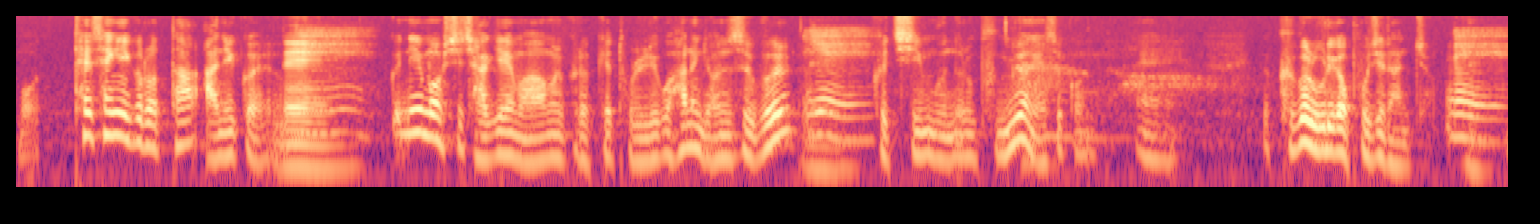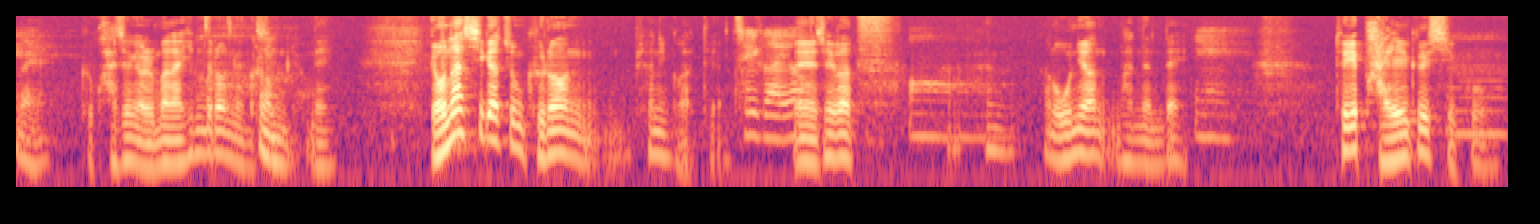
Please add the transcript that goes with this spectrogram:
뭐 태생이 그렇다 아닐 거예요. 네. 끊임없이 자기의 마음을 그렇게 돌리고 하는 연습을 예. 그 지인분들은 분명히 했을 겁니다. 예. 그걸 우리가 보질 않죠. 네. 네. 그 과정이 얼마나 힘들었는지. 그럼요. 네. 연아 씨가 좀 그런 편인 것 같아요. 제가요. 네, 제가 어. 한 5년 봤는데 예. 되게 밝으시고 음.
